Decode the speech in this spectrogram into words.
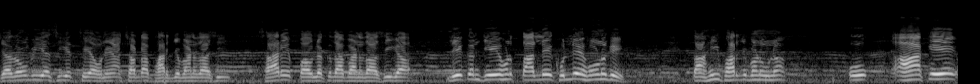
ਜਦੋਂ ਵੀ ਅਸੀਂ ਇੱਥੇ ਆਉਨੇ ਆ ਸਾਡਾ ਫਰਜ਼ ਬਣਦਾ ਸੀ ਸਾਰੇ ਪਬਲਿਕ ਦਾ ਬਣਦਾ ਸੀਗਾ। ਲੇਕਿਨ ਜੇ ਹੁਣ ਤਾਲੇ ਖੁੱਲੇ ਹੋਣਗੇ ਤਾਂ ਹੀ ਫਰਜ਼ ਬਣੂ ਨਾ। ਉਹ ਆ ਕੇ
